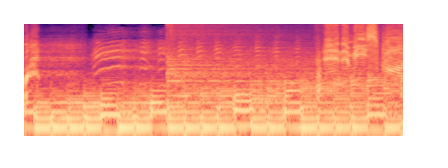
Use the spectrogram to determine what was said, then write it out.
What? Enemy spotted.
